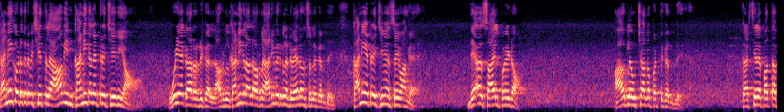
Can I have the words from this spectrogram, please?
கனி கொடுக்கிற விஷயத்தில் ஆவியின் கனிகளற்ற ஜீவியம். ஊழியக்காரர்கள் அவர்கள் கனிகளால் அவர்களை அறிவர்கள் என்று வேதம் சொல்லுகிறது. கனியற்ற ஜீவியம் செய்வாங்க. தேவ சாயல் போயிடும். அவர்களை உற்சாகப்படுத்துகிறது. கடைசியில் பார்த்தா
